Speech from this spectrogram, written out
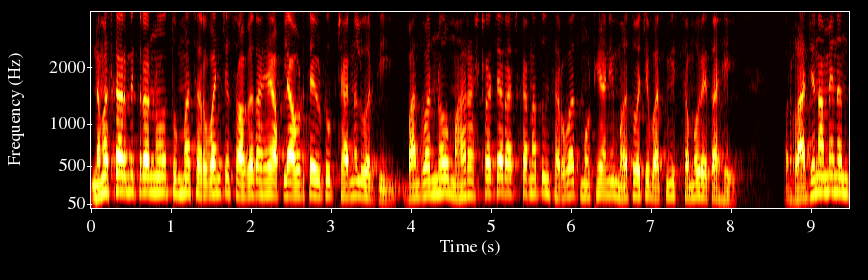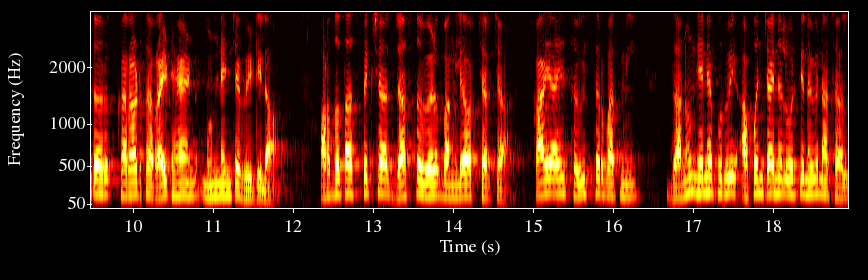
नमस्कार मित्रांनो तुम्हा सर्वांचे स्वागत आहे आपल्या आवडत्या यूट्यूब चॅनलवरती. बांधवांनो महाराष्ट्राच्या राजकारणातून सर्वात मोठी आणि महत्त्वाची बातमी समोर येत आहे. राजीनाम्यानंतर कराडचा राईट हँड मुंडेंच्या भेटीला. अर्धा तासपेक्षा जास्त वेळ बांगल्यावर चर्चा. काय आहे सविस्तर बातमी? जाणून घेण्यापूर्वी आपण चॅनलवरती नवीन असाल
